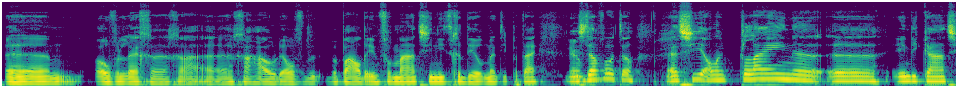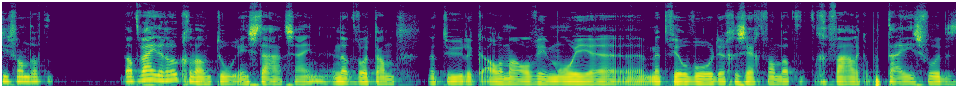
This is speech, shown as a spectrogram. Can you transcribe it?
ehm, overleggen eh, gehouden of be- bepaalde informatie niet gedeeld met die partij. Ja. Dus daar wordt al, zie je al een kleine indicatie van dat, dat wij er ook gewoon toe in staat zijn. En dat wordt dan natuurlijk allemaal weer mooi eh, eh, met veel woorden gezegd van dat het een gevaarlijke partij is voor de,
